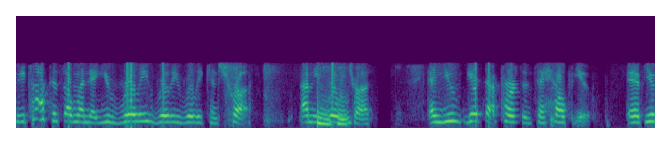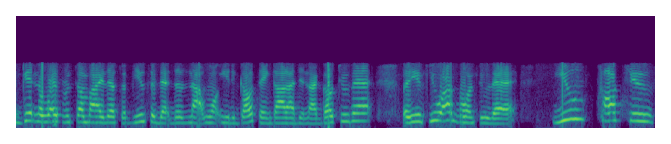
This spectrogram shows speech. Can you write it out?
you talk to someone that you really, really, really can trust. I mean, really Mhm. trust, and you get that person to help you. If you're getting away from somebody that's abusive that does not want you to go, thank God I did not go through that. But if you are going through that, you talk to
